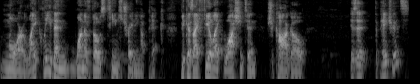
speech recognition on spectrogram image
more likely than one of those teams trading a pick because I feel like Washington, Chicago, is it the Patriots?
